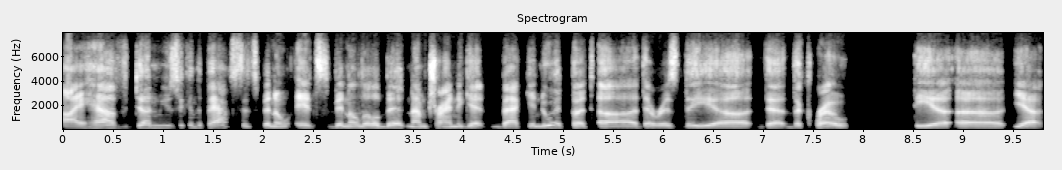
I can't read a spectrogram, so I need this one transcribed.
I have done music in the past. It's been a it's been a little bit, and I'm trying to get back into it. But uh, there is the uh, the the Crow, the uh, uh yeah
